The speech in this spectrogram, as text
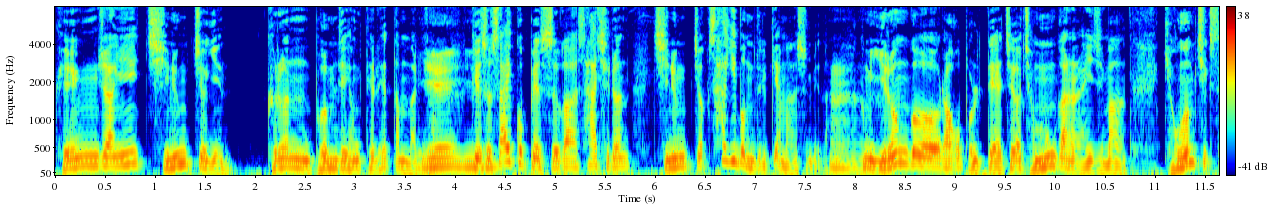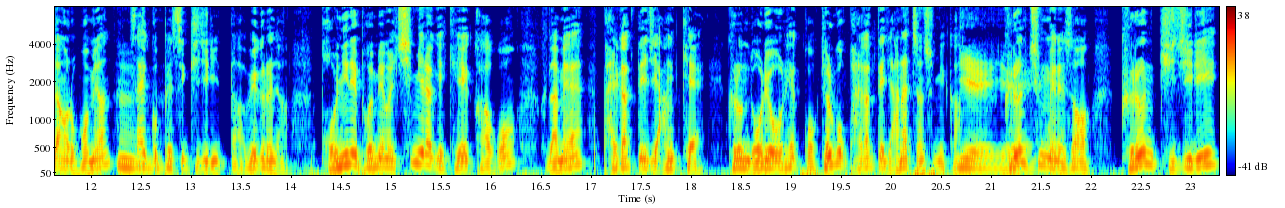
굉장히 지능적인 그런 범죄 형태를 했단 말이죠. 예, 예. 그래서 사이코패스가 사실은 지능적 사기범들이 꽤 많습니다. 음. 그럼 이런 거라고 볼 때 제가 전문가는 아니지만 경험칙상으로 보면 음. 사이코패스 기질이 있다. 왜 그러냐? 본인의 범행을 치밀하게 계획하고 그다음에 발각되지 않게 그런 노력을 했고 결국 발각되지 않았지 않습니까? 예, 예. 그런 측면에서 그런 기질이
